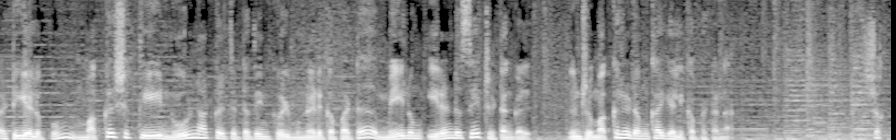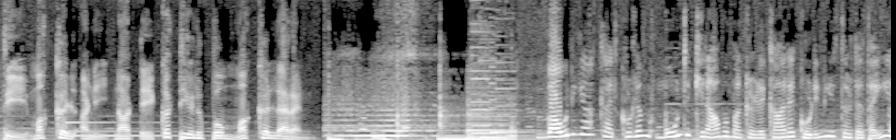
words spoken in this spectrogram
கட்டியெழுப்பும் மக்கள் சக்தியை நூறு நாட்கள் திட்டத்தின் கீழ் முன்னெடுக்கப்பட்ட மேலும் இரண்டு செயற்றிட்டங்கள் இன்று மக்களிடம் கையளிக்கப்பட்டன. சக்தி மக்கள் அணி நாட்டை கட்டியெழுப்பும் மக்கள் அரண். வவுனியா கற்குளம் மூன்று கிராம மக்களுக்கான குடிநீர் திட்டத்தை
